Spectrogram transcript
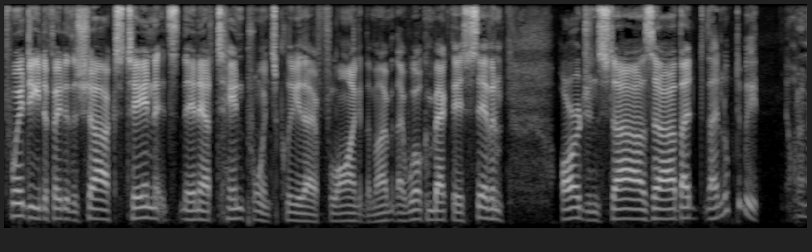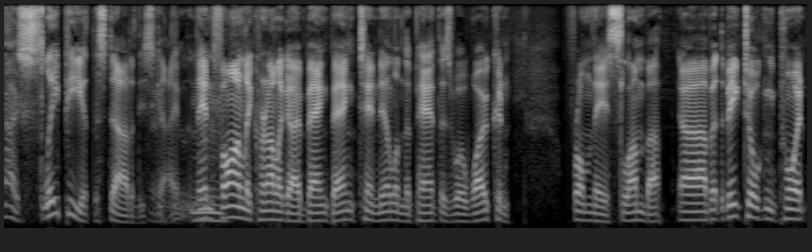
20 defeated the Sharks 10. It's they're now 10 points clear. They're flying at the moment. They welcome back their seven Origin stars. Uh, they they looked a bit. I don't know, sleepy at the start of this game. And Mm. then finally, Cronulla go bang, bang, 10 0, and the Panthers were woken from their slumber. Uh, but the big talking point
